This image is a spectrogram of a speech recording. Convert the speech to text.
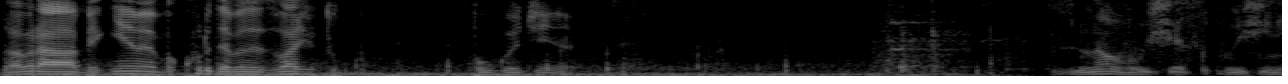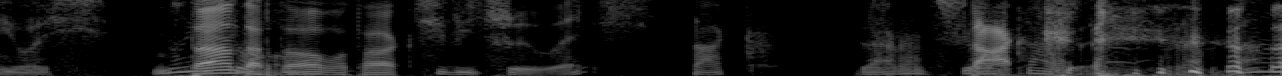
Dobra, biegniemy, bo kurde będę złaził tu pół godziny. Znowu się spóźniłeś. No i? Standardowo, tak. Ćwiczyłeś? Tak. Zaraz się Tak. okaże, prawda?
